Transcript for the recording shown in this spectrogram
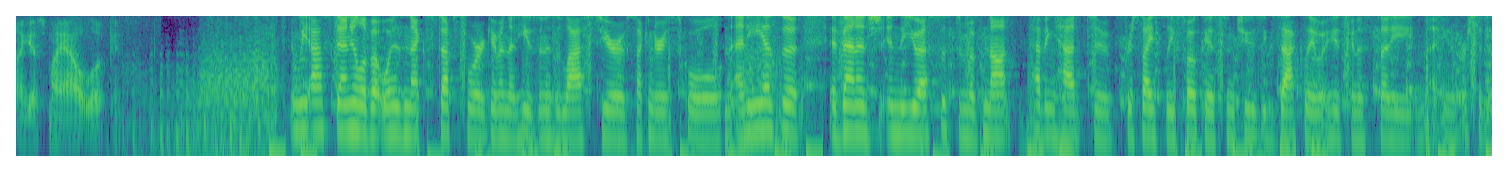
I guess, my outlook. And And we asked Daniel about what his next steps were, given that he was in his last year of secondary school. And he has the advantage in the US system of not having had to precisely focus and choose exactly what he's going to study at university.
